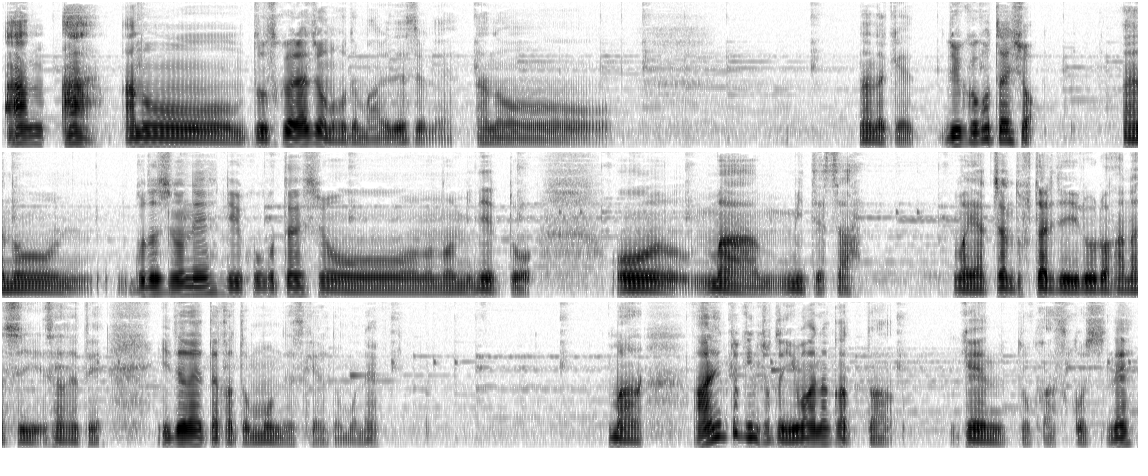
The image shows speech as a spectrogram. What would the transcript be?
あ、あ、あのー、ドスコイラジオの方でもあれですよね。あのー、なんだっけ、流行語大賞。あの今年のね流行語大賞のノミネートをまあ見てさ、まあ、やっちゃんと2人でいろいろ話させていただいたかと思うんですけれどもね。まああれの時にちょっと言わなかった件とか少しね。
